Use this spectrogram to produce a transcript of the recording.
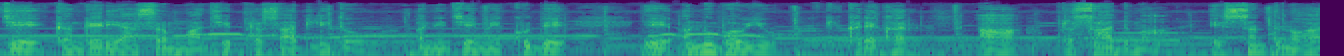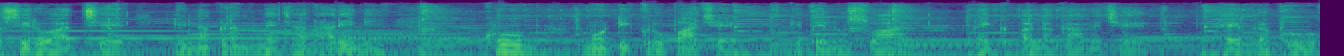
જે ગંગેડી આશ્રમમાં જે પ્રસાદ લીધો અને જે મેં ખુદે એ અનુભવ્યું કે ખરેખર આ પ્રસાદમાં એ સંતનો આશીર્વાદ છે, એ નકળંગ નેજાધારીની ખૂબ મોટી કૃપા છે કે તેનો સ્વાદ કંઈક અલગ આવે છે. હે પ્રભુ,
